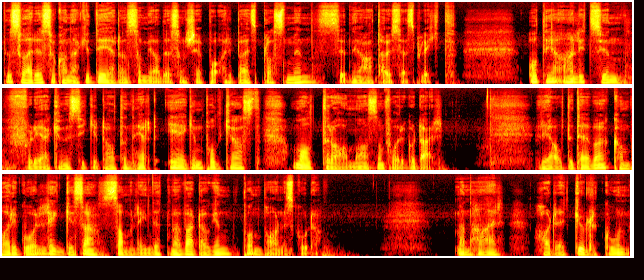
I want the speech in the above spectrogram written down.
Dessverre så kan jeg ikke dele så mye av det som skjer på arbeidsplassen min, siden jeg har taushetsplikt. Og det er litt synd, fordi jeg kunne sikkert hatt en helt egen podkast om alt dramaet som foregår der. Reality-TV kan bare gå og legge seg sammenlignet med hverdagen på en barneskole. Men her har dere et gullkorn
